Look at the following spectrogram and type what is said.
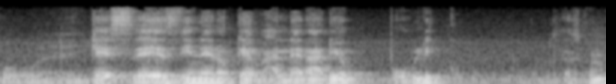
Oh, güey. Que ese es dinero que va al erario público. ¿Sabes cómo?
